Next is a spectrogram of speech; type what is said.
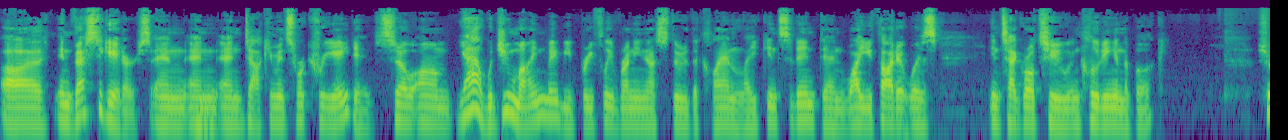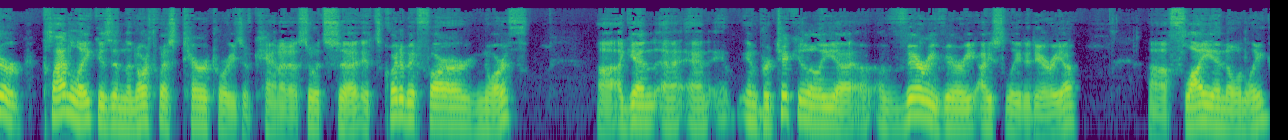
uh, investigators and, and, mm. and documents were created. So, um, yeah, would you mind maybe briefly running us through the Clan Lake incident and why you thought it was integral to including in the book? Sure. Clan Lake is in the Northwest Territories of Canada, so it's uh, it's quite a bit far north. Uh, again, uh, and in particularly a, a, very very isolated area, uh, fly in only.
